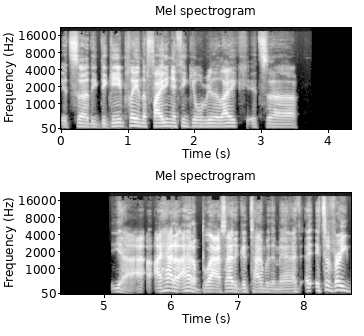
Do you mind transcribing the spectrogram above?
It's uh the, the gameplay and the fighting I think you'll really like. It's uh yeah, I, I had a I had a blast. I had a good time with it, man. I, it's a very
